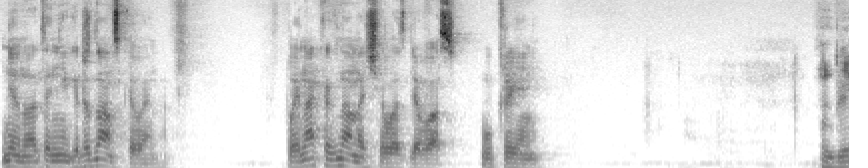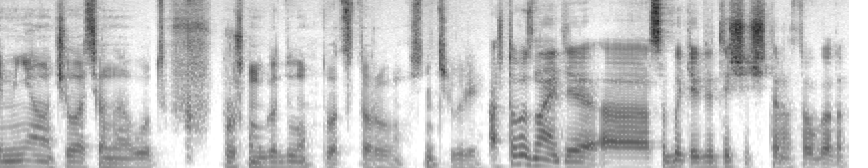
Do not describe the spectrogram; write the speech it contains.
Не, ну это не гражданская война. Война когда началась для вас в Украине? Ну, Для меня началась она вот в прошлом году, 22 сентября. А что вы знаете о событиях 2014 года?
